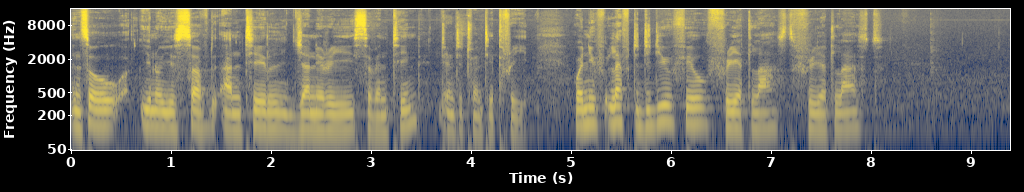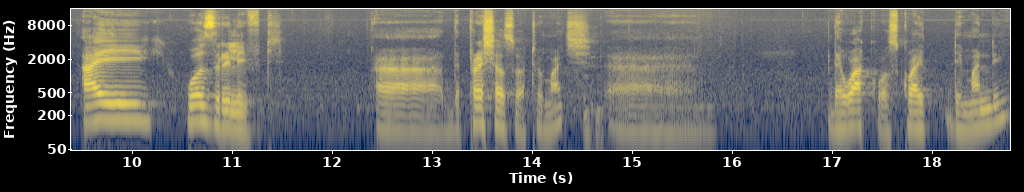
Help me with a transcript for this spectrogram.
And so, you know, you served until January 17th, 2023. When you left, did you feel free at last? Free at last? I was relieved. Uh, the pressures were too much. Mhm. Uh, the work was quite demanding.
